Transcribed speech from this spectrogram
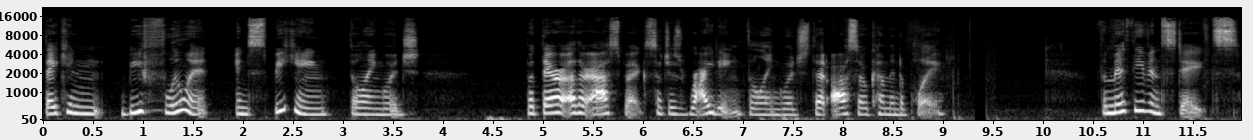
They can be fluent in speaking the language, but there are other aspects, such as writing the language, that also come into play. The myth even states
